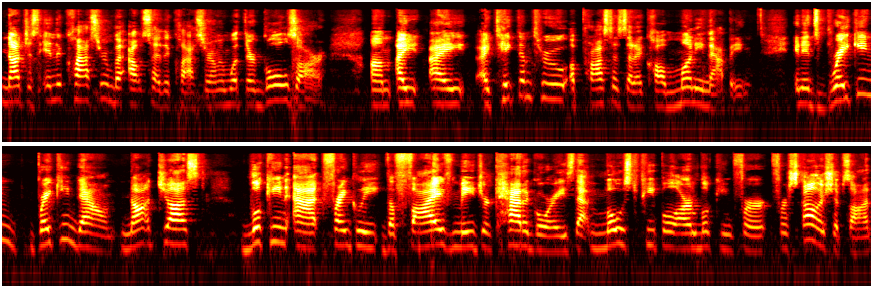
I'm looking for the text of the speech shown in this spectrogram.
not just in the classroom but outside the classroom and what their goals are. Um, I, I i take them through a process that i call money mapping. And it's breaking breaking down not just looking at frankly the five major categories that most people are looking for for scholarships on.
